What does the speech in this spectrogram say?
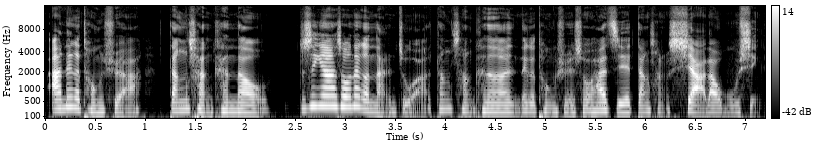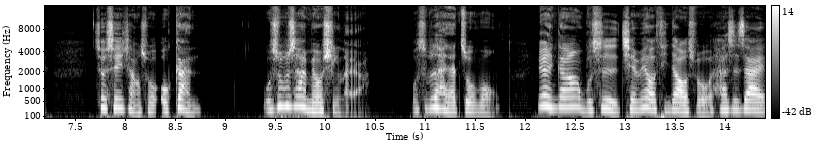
啊，那个同学啊，当场看到，就是应该说那个男主啊，当场看到那个同学的时候，他直接当场吓到不行，就心想说：“我干。”我是不是还没有醒来啊？我是不是还在做梦？因为你刚刚不是前面有提到说他是在，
